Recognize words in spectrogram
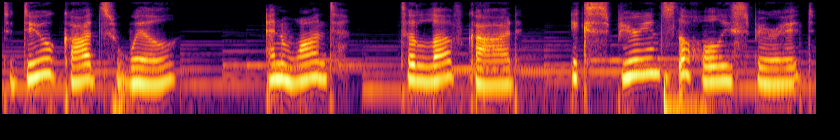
to do God's will and want to love God, experience the Holy Spirit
